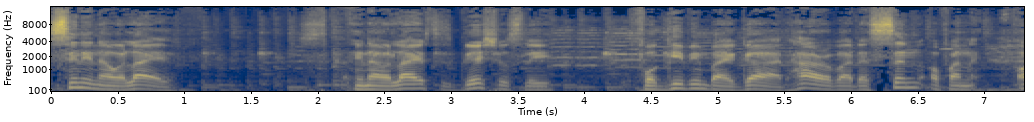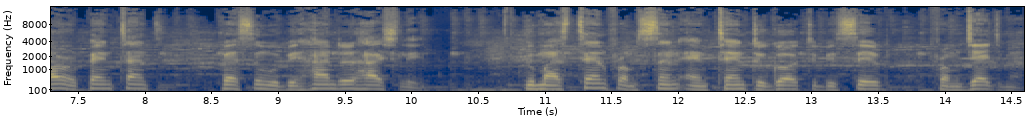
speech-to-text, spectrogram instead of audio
Sin in our life, in our lives is graciously forgiven by God. However, the sin of an unrepentant person will be handled harshly. We must turn from sin and turn to God to be saved from judgment.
